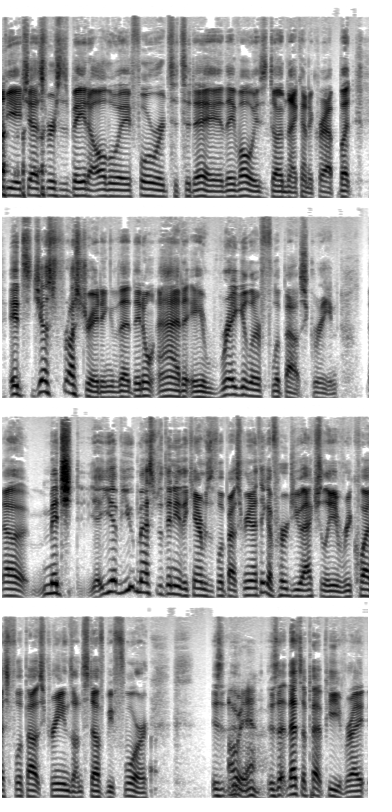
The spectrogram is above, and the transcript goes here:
VHS versus beta all the way forward to today. They've always done that kind of crap, but it's just frustrating that they don't add a regular flip out screen. Uh, Mitch, have you messed with any of the cameras with flip out screen? I think I've heard you actually request flip out screens on stuff before. Is, oh yeah, is that that's a pet peeve, right?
